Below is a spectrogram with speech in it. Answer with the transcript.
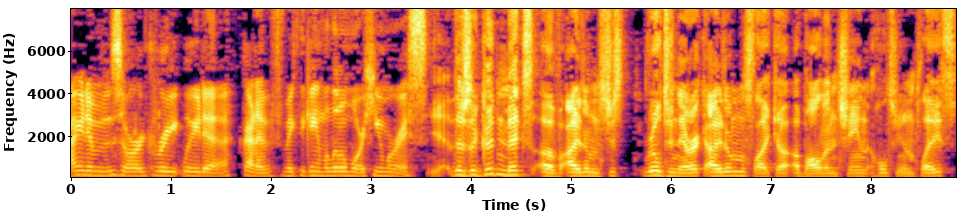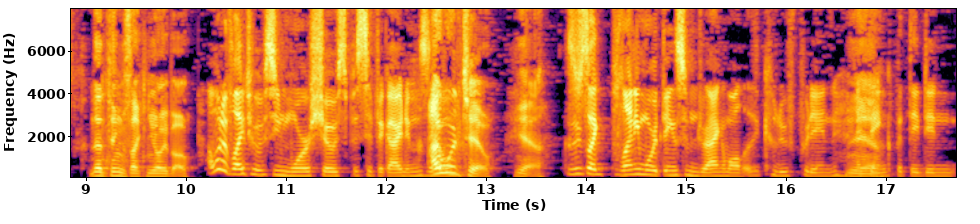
items are a great way to kind of make the game a little more humorous. Yeah, there's a good mix of items, just real generic items like a, a ball and chain that holds you in place, and then things like Nyoibo. I would have liked to have seen more show specific items. I would too. Yeah. Because there's like plenty more things from Dragon Ball that they could have put in, yeah. I think, but they didn't.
